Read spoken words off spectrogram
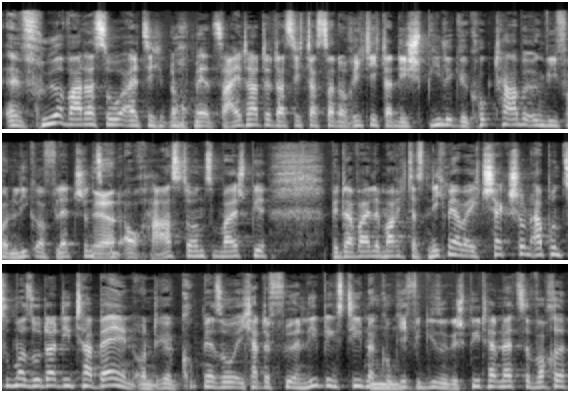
äh, früher war das so, als ich noch mehr Zeit hatte, dass ich das dann auch richtig dann die Spiele geguckt habe, irgendwie von League of Legends Ja. und auch Hearthstone zum Beispiel. Mittlerweile mache ich das nicht mehr, aber ich check schon ab und zu mal so da die Tabellen und äh, guck mir so, ich hatte früher ein Lieblingsteam, dann gucke ich, wie die so gespielt haben letzte Woche.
